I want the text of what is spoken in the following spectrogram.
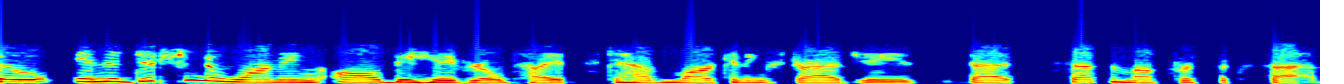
So, in addition to wanting all behavioral types to have marketing strategies that set them up for success,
